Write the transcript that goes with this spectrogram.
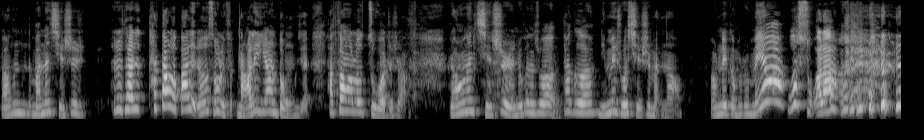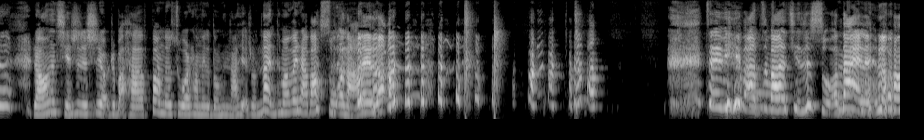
然后他完他寝室。他就他他到了班里之后，手里拿了一样东西，他放到了桌子上，然后那寝室人就跟他说：“大哥，你没锁寝室门呢？”然后那哥们说：“没有啊，我锁了。”然后那寝室的室友就把他放到桌上那个东西拿起来说：“那你他妈为啥把锁拿来了？”这逼把自把寝室锁带来了。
